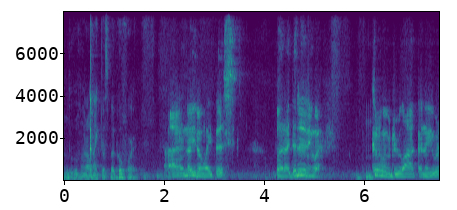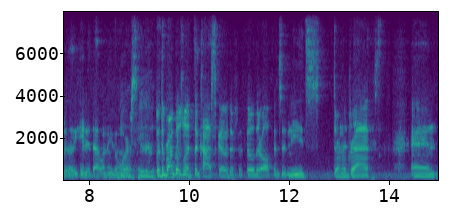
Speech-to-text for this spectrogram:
Ooh, I don't like this, but go for it. I know you don't like this, but I did it anyway. Could have went with Drew Lock. I know you would have like, hated that one even Oh, worse. But the Broncos went to Costco to fulfill their offensive needs during the draft, and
